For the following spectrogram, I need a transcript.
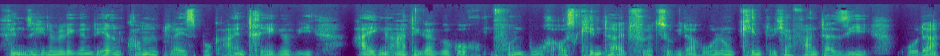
finden sich in dem legendären Commonplace Book Einträge wie eigenartiger Geruch von Buch aus Kindheit führt zur Wiederholung kindlicher Fantasie oder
